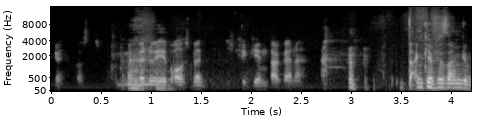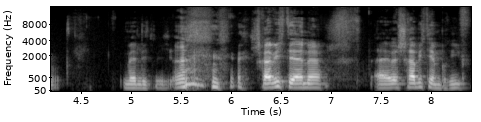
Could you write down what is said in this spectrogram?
Okay, passt. Wenn du hier brauchst, ich kriege jeden Tag eine. Danke fürs Angebot. Melde ich mich. schreibe ich dir eine, äh, schreibe ich dir einen Brief.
